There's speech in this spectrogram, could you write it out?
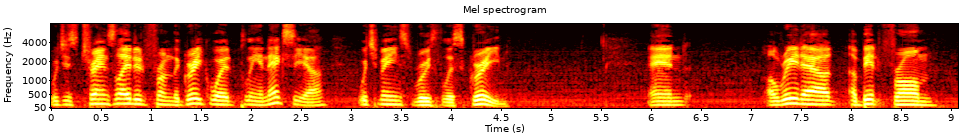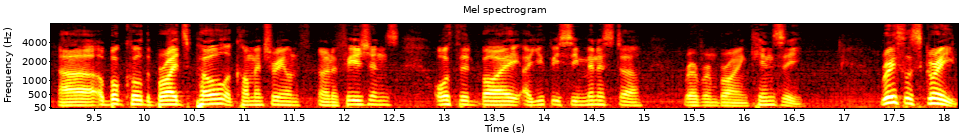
which is translated from the Greek word pleonexia, which means ruthless greed. And I'll read out a bit from uh, a book called The Bride's Pearl, a commentary on, on Ephesians, authored by a UPC minister, Reverend Brian Kinsey. Ruthless greed,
